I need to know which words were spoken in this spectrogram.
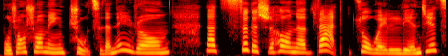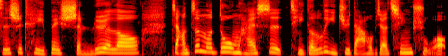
补充说明主词的内容。那这个时候呢，that 作为连接词是可以被省略喽。讲这么多，我们还是提个例句，大家会比较清楚哦。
